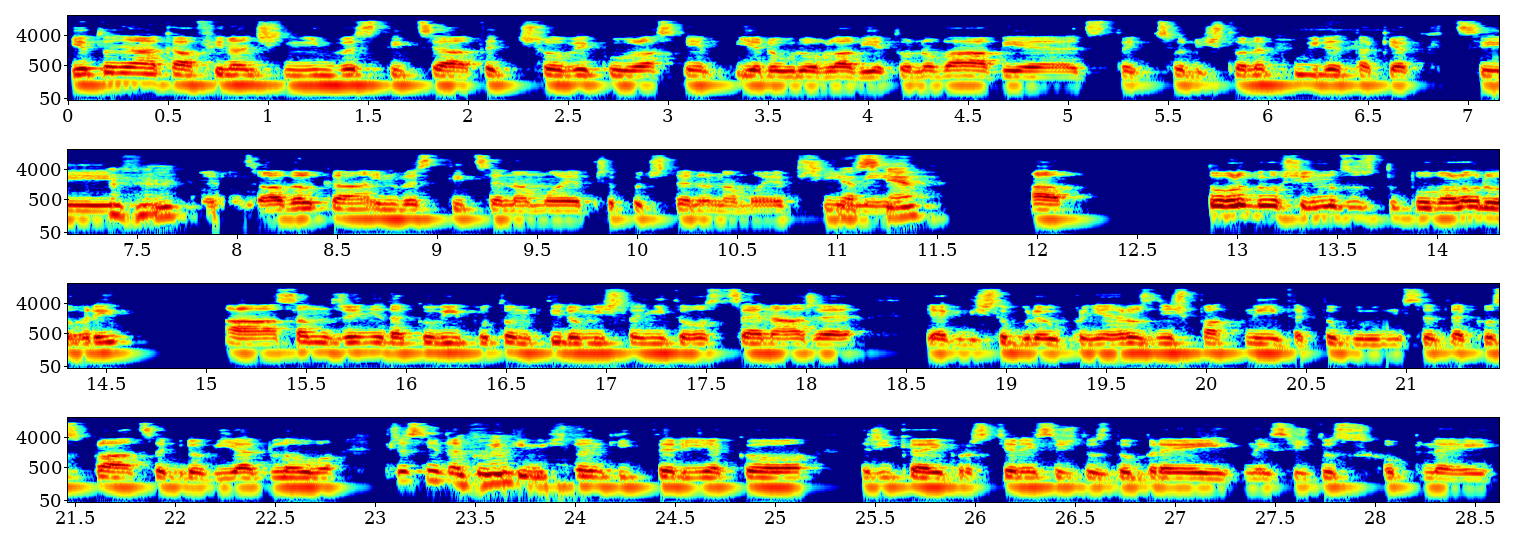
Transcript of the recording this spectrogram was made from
je to nějaká finanční investice a teď člověku vlastně jedou do hlavy, je to nová věc, teď co, když to nepůjde tak, jak chci, mm-hmm. je to celá velká investice na moje, přepočteno na moje příjmy. Jasně. A tohle bylo všechno, co vstupovalo do hry a samozřejmě takový potom ty domýšlení toho scénáře, jak když to bude úplně hrozně špatný, tak to budu muset jako splácet, kdo ví jak dlouho. Přesně takový mm-hmm. ty myšlenky, které jako říkají prostě nejsiš dost dobrý, nejsiš dost schopnej,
